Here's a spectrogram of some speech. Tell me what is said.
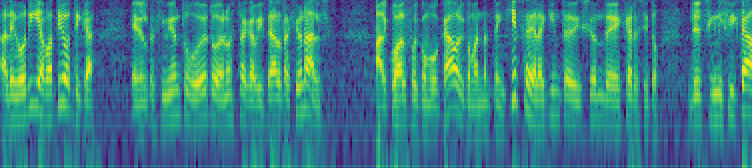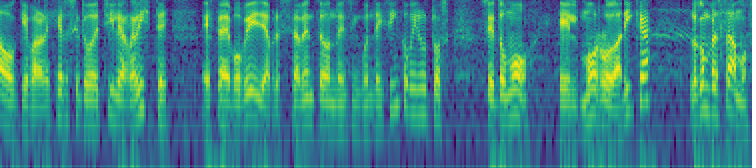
alegoría patriótica en el Regimiento Bodeto de nuestra capital regional, al cual fue convocado el comandante en jefe de la quinta edición de Ejército. Del significado que para el Ejército de Chile reviste esta epopeya, precisamente donde en 55 minutos se tomó el Morro de Arica, lo conversamos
